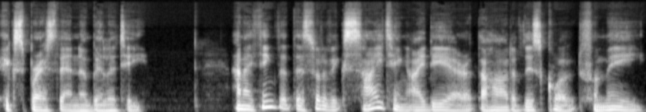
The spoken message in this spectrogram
express their nobility. And I think that the sort of exciting idea at the heart of this quote for me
